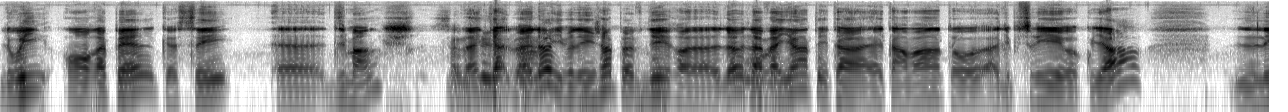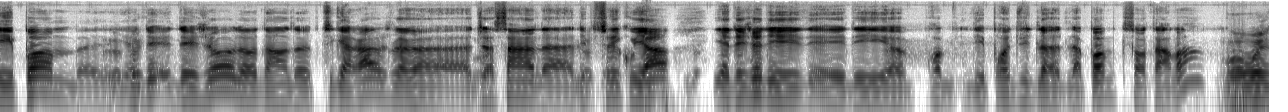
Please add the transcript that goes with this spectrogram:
Louis, on rappelle que c'est euh, dimanche. Le Samedi, 24. Ben là, les gens peuvent venir. euh, là, la Oui. Vaillante est en, est en vente au- à l'épicerie Couillard. les pommes, ben, il y a dé- déjà là, dans le petit garage là, adjacent à l'épicerie Couillard, il y a déjà des, des, des, euh, des produits de la, de la pomme qui sont en vente. Oui, oui,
